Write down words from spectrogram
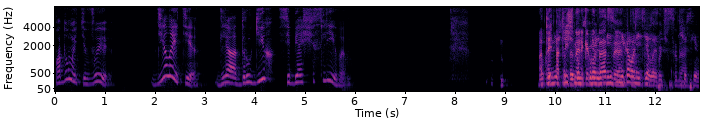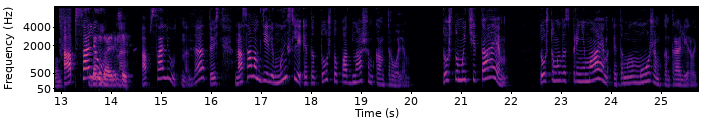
подумайте, вы делаете для других себя счастливым? Ну, Отли- конечно, Отличная скроллинг ни- рекомендация. никого не делает Хочется, да. счастливым. Абсолютно. Да-да-да, Алексей. Абсолютно, да. То есть на самом деле мысли – это то, что под нашим контролем. То, что мы читаем, то, что мы воспринимаем, это мы можем контролировать.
